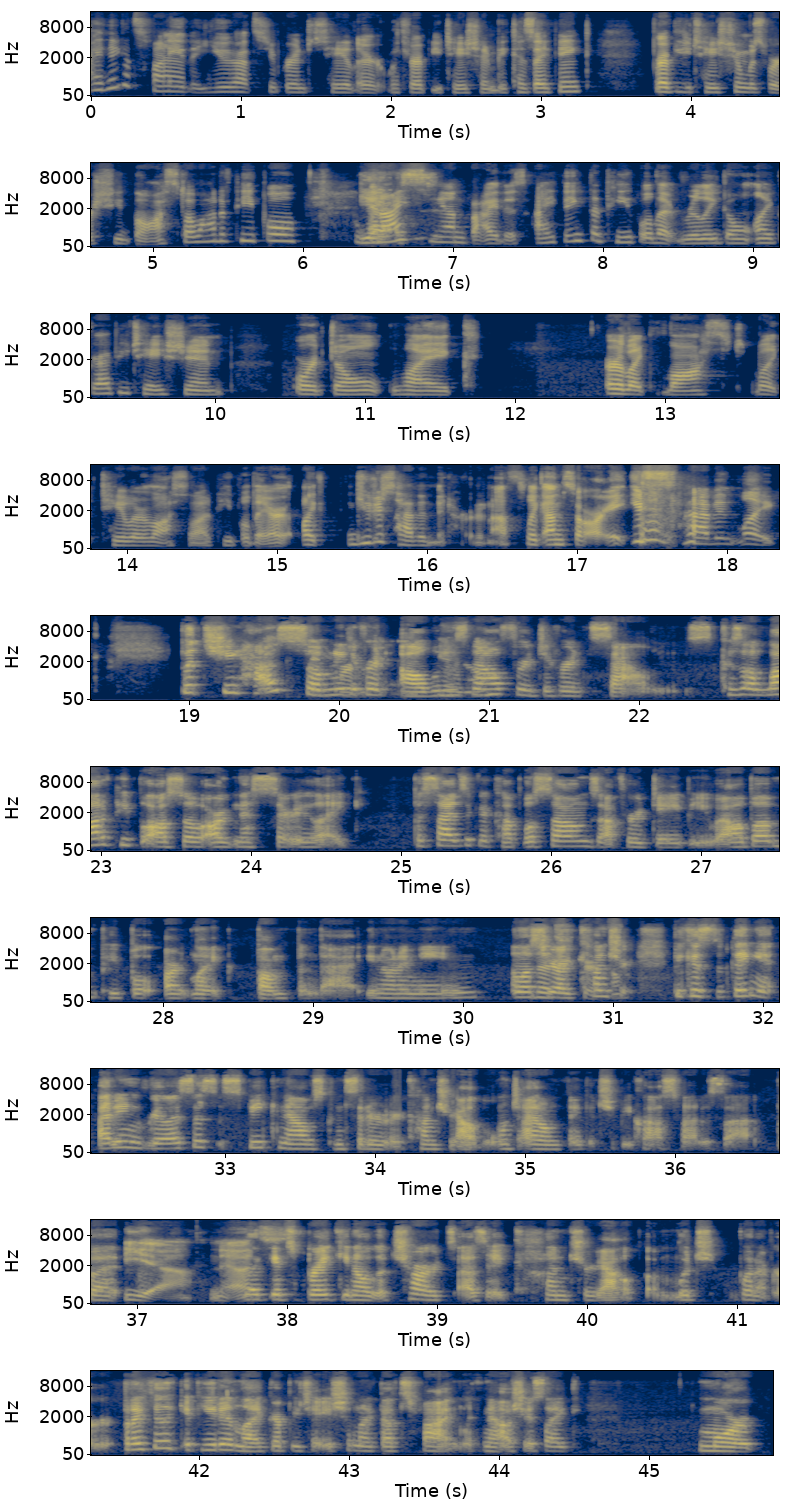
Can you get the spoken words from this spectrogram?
I think it's funny that you got super into Taylor with Reputation because I think Reputation was where she lost a lot of people. Yes. And I stand by this. I think the people that really don't like Reputation or don't like or like lost like Taylor lost a lot of people there. Like you just haven't been hurt enough. Like I'm sorry. You just haven't like but she has so many different albums you know? now for different sounds cuz a lot of people also aren't necessarily like besides like a couple songs off her debut album, people aren't like bumping that. You know what I mean? Unless That's you're like true. country. Because the thing is, I didn't realize this. Speak Now is considered a country album, which I don't think it should be classified as that. But yeah, no, like it's... it's breaking all the charts as a country album, which whatever. But I feel like if you didn't like Reputation, like that's fine. Like now she's like more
